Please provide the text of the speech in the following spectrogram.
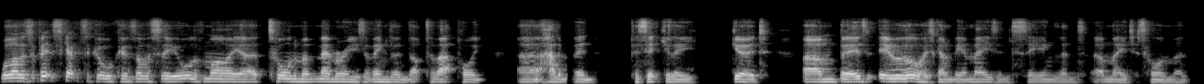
well, I was a bit skeptical because obviously all of my uh, tournament memories of England up to that point uh, hadn't been particularly good. Um, but it was always going to be amazing to see England at a major tournament.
